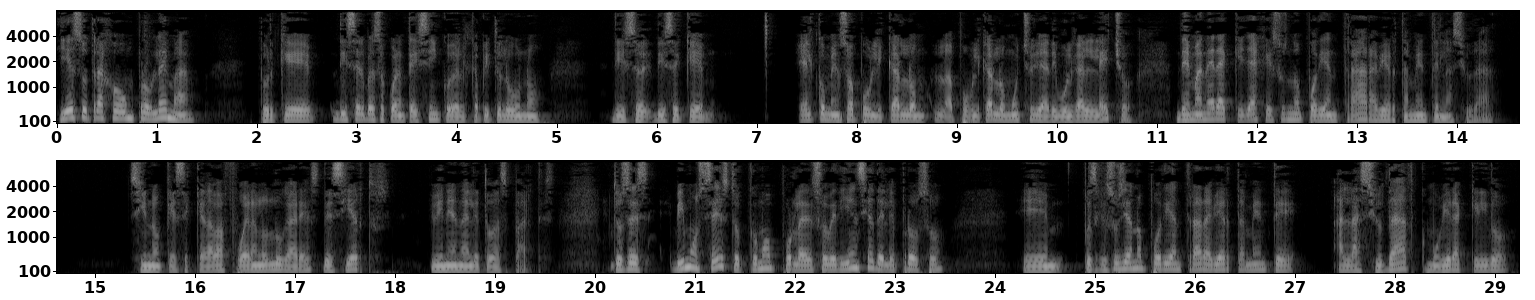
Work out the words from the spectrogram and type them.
Y eso trajo un problema porque dice el verso 45 del capítulo 1, dice, dice que él comenzó a publicarlo, a publicarlo mucho y a divulgar el hecho, de manera que ya Jesús no podía entrar abiertamente en la ciudad, sino que se quedaba fuera en los lugares desiertos y venían a él de todas partes. Entonces, vimos esto, como por la desobediencia del leproso, eh, pues Jesús ya no podía entrar abiertamente a la ciudad como hubiera querido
